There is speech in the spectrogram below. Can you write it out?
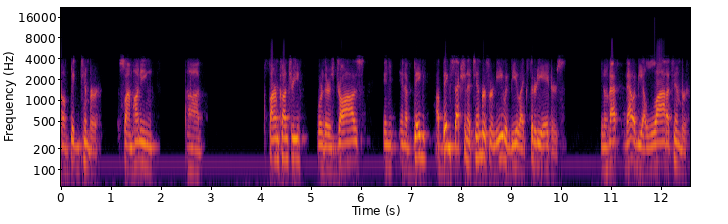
of big timber. So I'm hunting uh, farm country where there's draws. In in a big a big section of timber for me would be like 30 acres. You know that that would be a lot of timber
